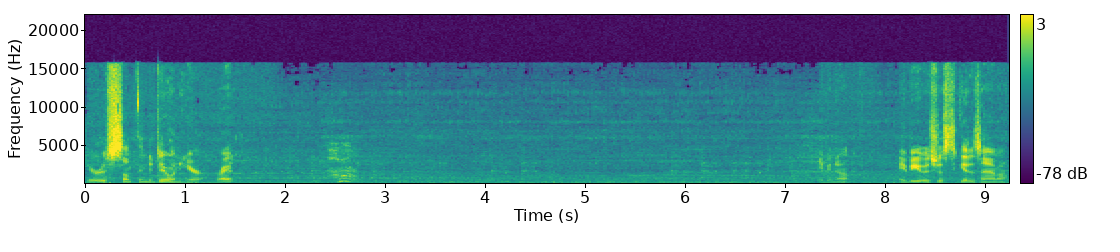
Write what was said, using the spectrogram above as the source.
There is something to do in here, right? Maybe not. Maybe it was just to get his ammo.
